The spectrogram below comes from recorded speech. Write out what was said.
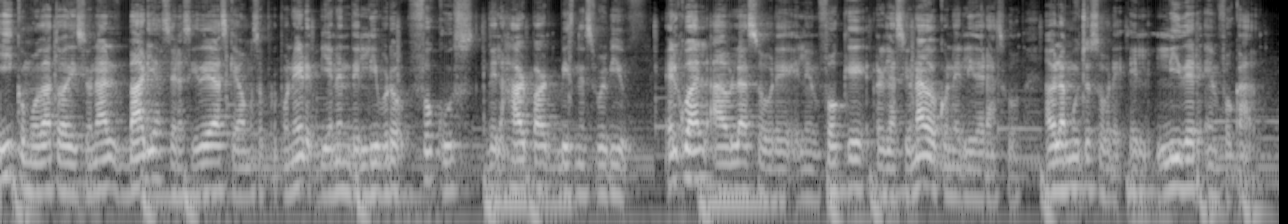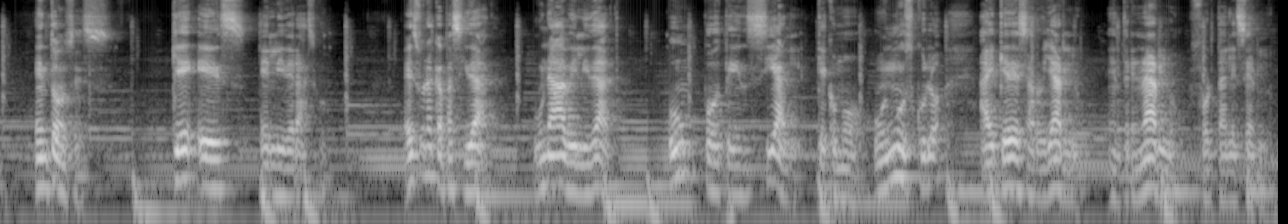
Y como dato adicional, varias de las ideas que vamos a proponer vienen del libro Focus de la Harvard Business Review, el cual habla sobre el enfoque relacionado con el liderazgo. Habla mucho sobre el líder enfocado. Entonces, ¿qué es el liderazgo? Es una capacidad, una habilidad, un potencial que como un músculo hay que desarrollarlo, entrenarlo, fortalecerlo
